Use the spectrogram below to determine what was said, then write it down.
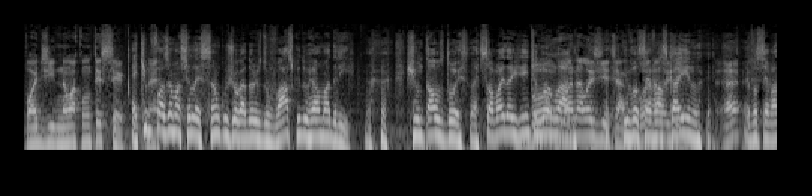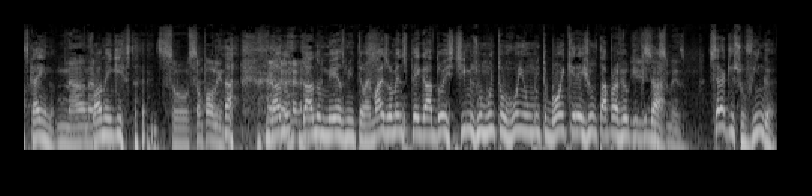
pode não acontecer. É tipo né? fazer uma seleção com os jogadores do Vasco e do Real Madrid. Juntar os dois, né? Só vai da gente boa, de um lado. Boa analogia, Thiago. E você é vascaíno? É? E você é vascaíno? Não, não. Flamenguista? Sou São Paulino. dá, no, dá no mesmo, então. É mais ou menos pegar dois times, um muito ruim e um muito bom, e querer juntar para ver o que, isso, que dá. Isso mesmo. Será que isso vinga?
